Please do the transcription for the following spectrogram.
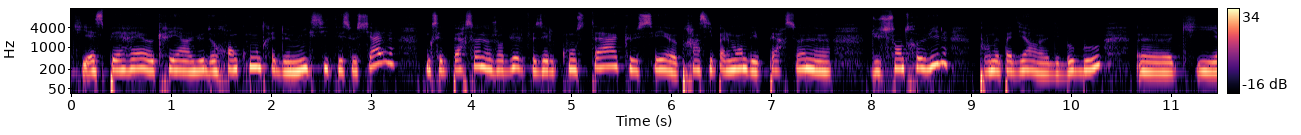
qui espérait créer un lieu de rencontre et de mixité sociale. Donc, cette personne, aujourd'hui, elle faisait le constat que c'est principalement des personnes du centre-ville, pour ne pas dire des bobos, qui,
